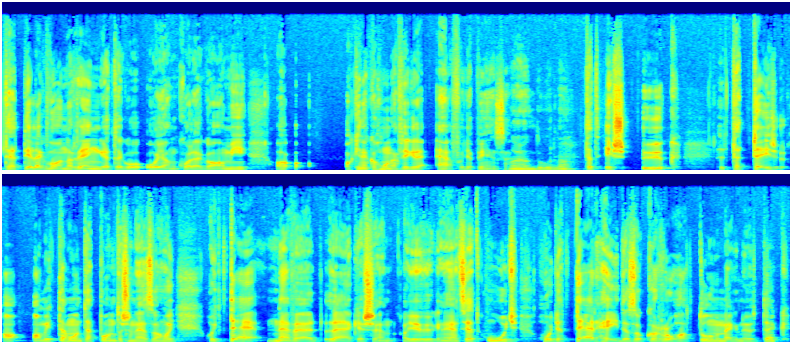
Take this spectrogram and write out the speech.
tehát tényleg van rengeteg olyan kollega, ami, a, akinek a hónap végre elfogy a pénze. Nagyon durva. Tehát, és ők, tehát te is, a, amit te mondtál, pontosan ez van, hogy, hogy te neveld lelkesen a jövő generációt úgy, hogy a terheid azok rohadtul megnőttek,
